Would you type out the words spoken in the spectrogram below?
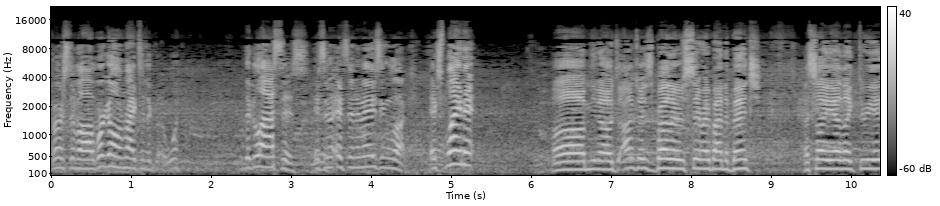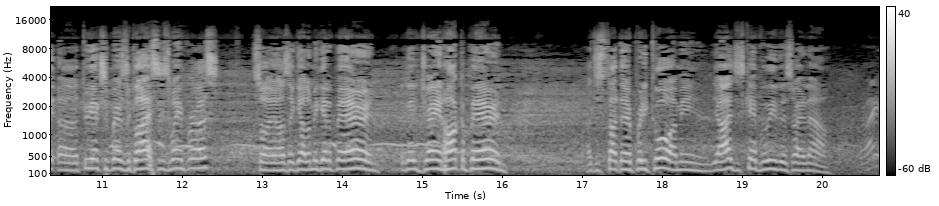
First of all, we're going right to the the glasses. It's an, it's an amazing look. Explain it. Um, you know, Andre's brother is sitting right behind the bench. I saw you had like three uh, three extra pairs of glasses waiting for us. So I was like, yo, let me get a pair, and I gave Dre and Hawk a pair, and I just thought they were pretty cool. I mean, yeah, I just can't believe this right now. Right.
